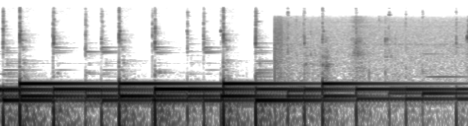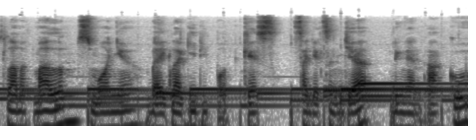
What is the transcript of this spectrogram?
Selamat malam semuanya, baik lagi di podcast Sajak Senja dengan aku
